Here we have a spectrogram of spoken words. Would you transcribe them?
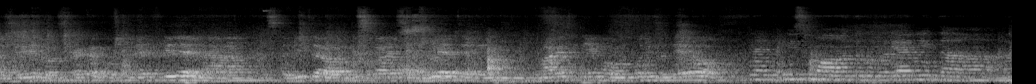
razredo, skakaj, ko študent pride na predstavitev, vi se varja simulujete in pomagate njemu odvoditi za delo? Ne, mi smo dogovorjeni, da uh,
